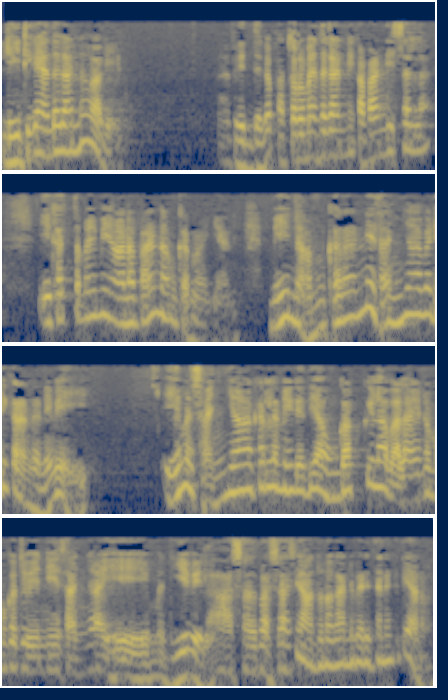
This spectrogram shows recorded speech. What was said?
ලී ටික ඇඳ ගන්නවා වගේ. රෙද්දක පතර මැද ගන්න කපන්න ඉස්සල්ලා ඒකත් තමයි මේ ආනපාන නම් කරනවා කියන්නේ. මේ නම් කරන්නේ සංඥා වැඩි කරන්න නෙවෙයි. එහෙම සංඥා කරලා මේක දිහා හුඟක් වෙලා බලහින්න මොකද වෙන්නේ සංඥා එහෙම දිය වෙලා ආසල් ප්‍රසවාසය අඳුන ගන්න බැරි තැනකට යනවා.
